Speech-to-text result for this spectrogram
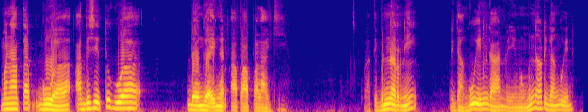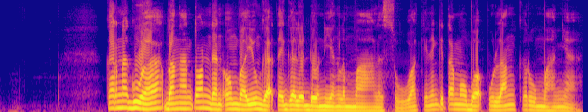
menatap gue. Abis itu gue udah nggak inget apa-apa lagi. Berarti bener nih, digangguin kan? Emang bener digangguin. Karena gue, Bang Anton dan Om Bayu nggak tega lihat Doni yang lemah lesu. Akhirnya kita mau bawa pulang ke rumahnya.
